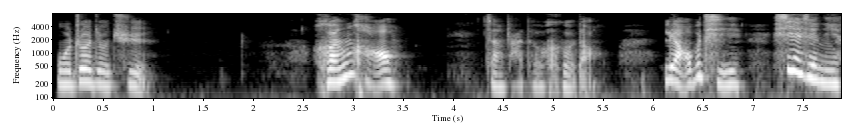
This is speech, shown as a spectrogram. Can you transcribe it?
我这就去。很好，赞法德喝道：“了不起，谢谢你。”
